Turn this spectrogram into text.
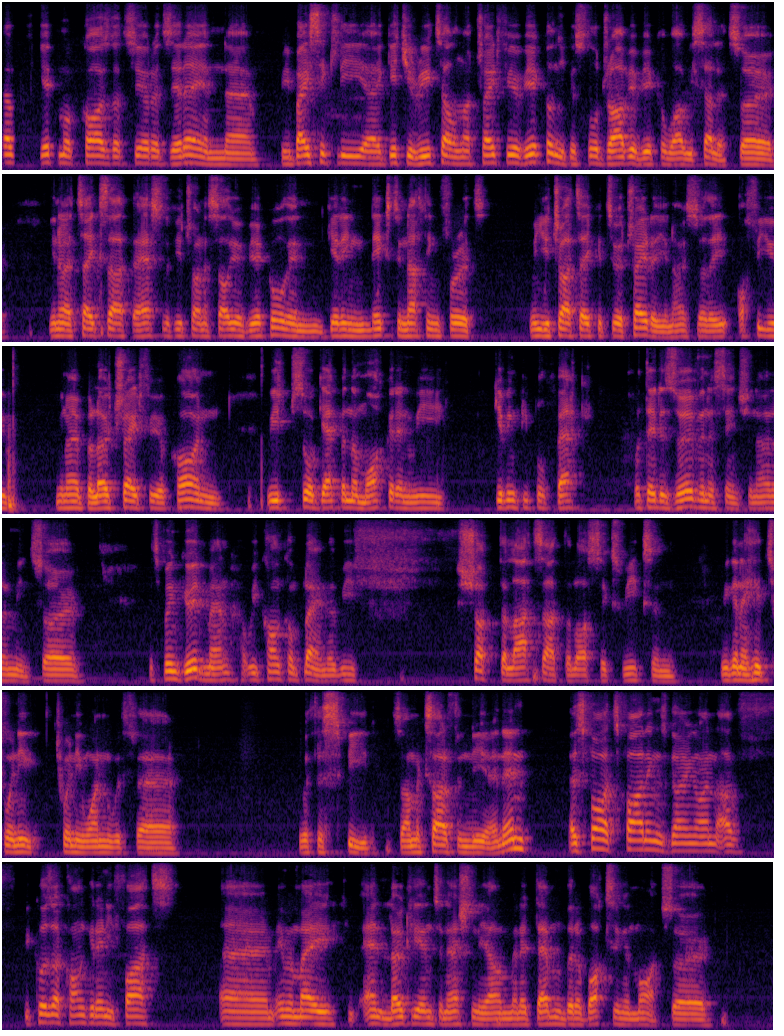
oh, getmorecars.co.za and uh, we basically uh, get you retail, not trade for your vehicle, and you can still drive your vehicle while we sell it. So, you know, it takes out the hassle if you're trying to sell your vehicle and getting next to nothing for it when you try to take it to a trader, you know. So they offer you, you know, below trade for your car, and we saw a gap in the market, and we giving people back what they deserve in a sense. You know what I mean? So it's been good, man. We can't complain. That we've shot the lights out the last six weeks, and we're gonna hit 2021 with uh, with the speed. So I'm excited for the year. And then as far as fighting is going on, I've because I can't get any fights. Um, MMA and locally and internationally, I'm going to dabble a bit of boxing in March. So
